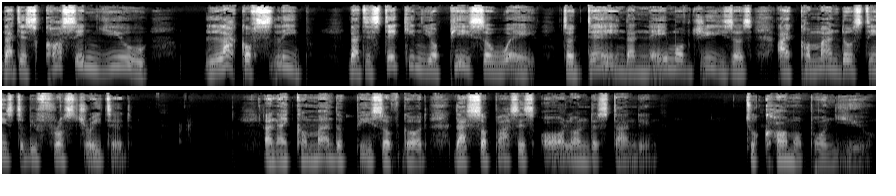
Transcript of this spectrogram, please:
that is causing you lack of sleep, that is taking your peace away. Today, in the name of Jesus, I command those things to be frustrated. And I command the peace of God that surpasses all understanding to come upon you.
